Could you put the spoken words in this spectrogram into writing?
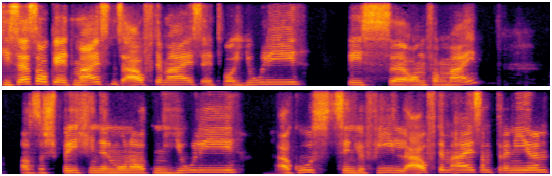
die Saison geht meistens auf dem Eis etwa Juli bis äh, Anfang Mai. Also sprich in den Monaten Juli, August sind wir viel auf dem Eis am Trainieren.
